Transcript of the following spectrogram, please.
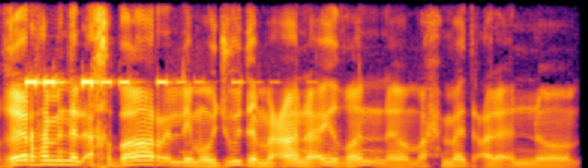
غيرها من الأخبار اللي موجودة معانا أيضا أم أحمد على إنه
